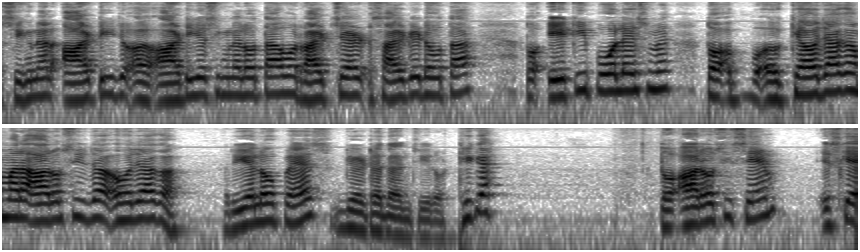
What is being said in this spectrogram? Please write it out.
सिग्नल आर टी जो आर टी जो सिग्नल होता है, वो राइट साइडेड होता है। तो एक ही पोल है इसमें तो क्या हो जाएगा हमारा आर ओ सी हो जाएगा? Real of s greater than zero ठीक है? तो आर ओ सी सेम इसके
